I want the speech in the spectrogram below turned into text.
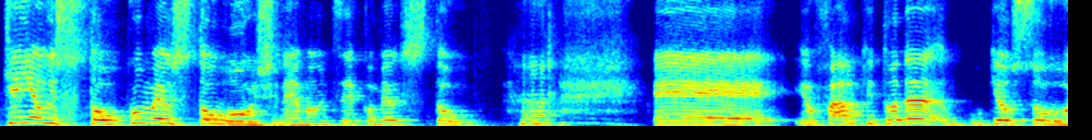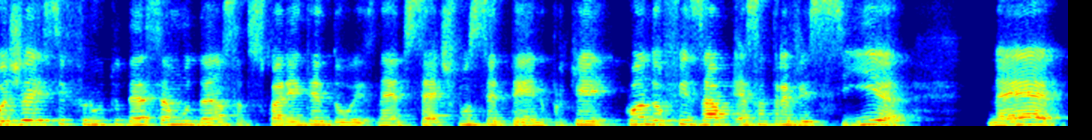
quem eu estou, como eu estou hoje, né? Vamos dizer como eu estou. É, eu falo que toda o que eu sou hoje é esse fruto dessa mudança dos 42, né, do sétimo setênio, porque quando eu fiz a, essa travessia, né,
